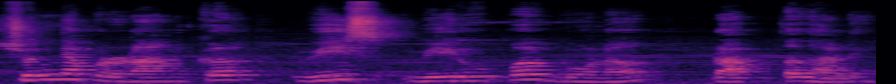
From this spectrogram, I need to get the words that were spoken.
शून्य पूर्णांक वीस विरूप गुण प्राप्त झाले.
